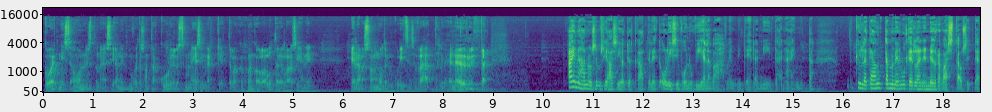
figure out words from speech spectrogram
koet niissä onnistuneesi? Ja nyt me voitaisiin antaa kuulijoille sellainen esimerkki, että vaikka kuinka ollaan luterilaisia, niin elämässä on muutakin kuin itsensä vähättelyä ja nöyryyttä. Ainahan on sellaisia asioita, jotka ajattelee, että olisi voinut vielä vahvemmin tehdä niin tai näin, mutta kyllä tämä on tämmöinen luterilainen nöyrä vastaus, että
